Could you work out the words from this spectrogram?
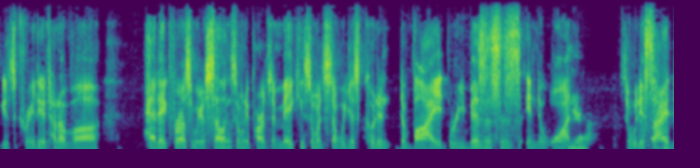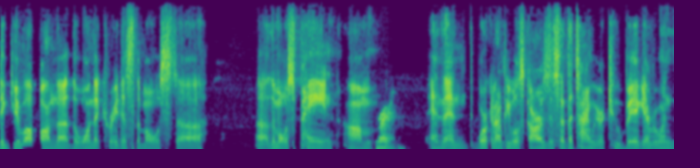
it's creating a ton of uh headache for us and we were selling so many parts and making so much stuff we just couldn't divide three businesses into one Yeah. so we decided to give up on the the one that created us the most uh, uh, the most pain. Um, Right. and then working on people's cars. Just at the time we were too big. Everyone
